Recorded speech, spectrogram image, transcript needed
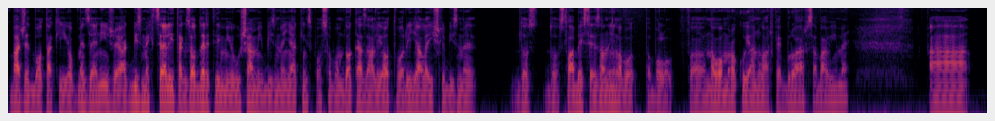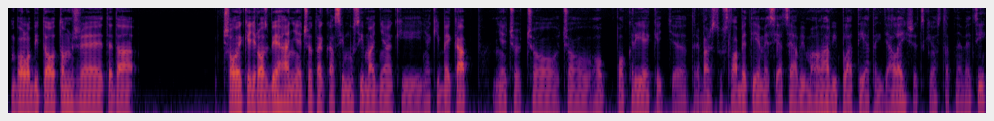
budget bol taký obmedzený, že ak by sme chceli, tak s odretými ušami by sme nejakým spôsobom dokázali otvoriť, ale išli by sme do, do slabej sezóny, lebo to bolo v novom roku, január, február sa bavíme. A bolo by to o tom, že teda človek keď rozbieha niečo, tak asi musí mať nejaký, nejaký backup, niečo, čo, čo ho pokrie, keď uh, treba sú slabé tie mesiace, aby mal na výplaty a tak ďalej, všetky ostatné veci.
